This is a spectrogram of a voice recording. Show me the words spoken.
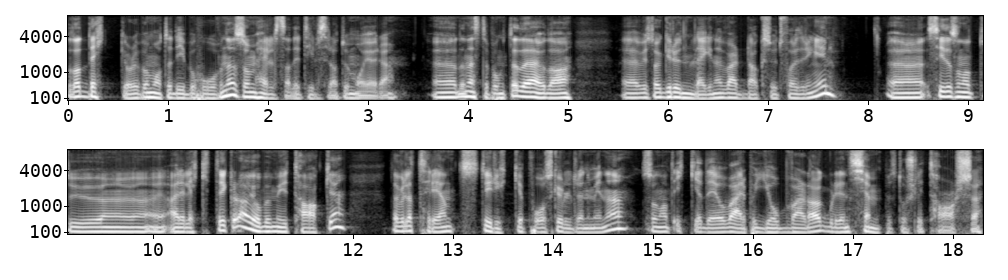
Så da dekker du på en måte de behovene som helsa di tilsier at du må gjøre. Eh, det neste punktet det er jo da eh, hvis du har grunnleggende hverdagsutfordringer. Eh, si det sånn at du er elektriker og jobber mye i taket. Da ville jeg trent styrke på skuldrene mine, sånn at ikke det å være på jobb hver dag blir en kjempestor slitasje.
